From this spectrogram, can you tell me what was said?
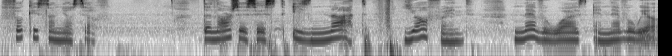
Focus on yourself. The narcissist is not your friend, never was and never will.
